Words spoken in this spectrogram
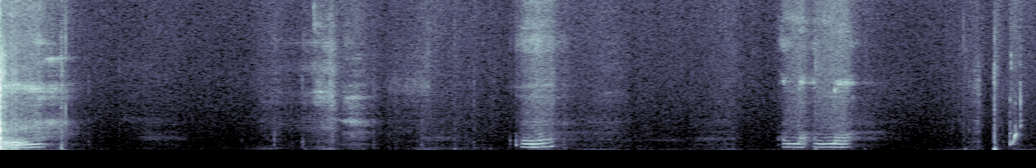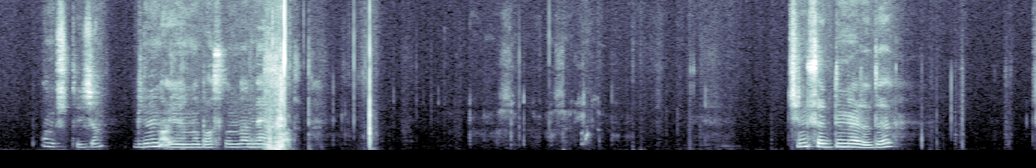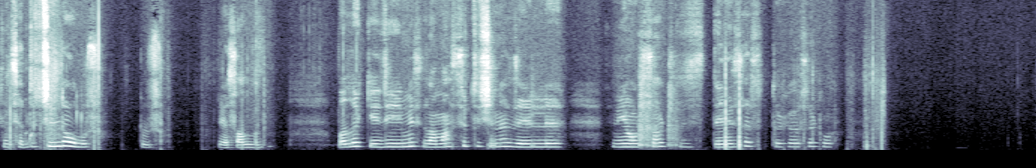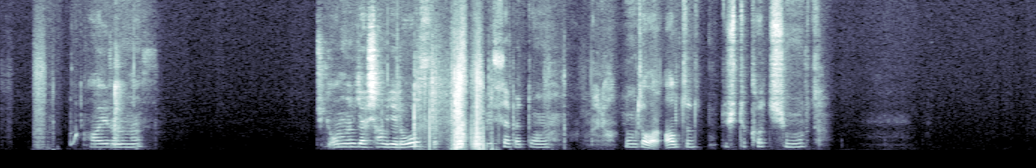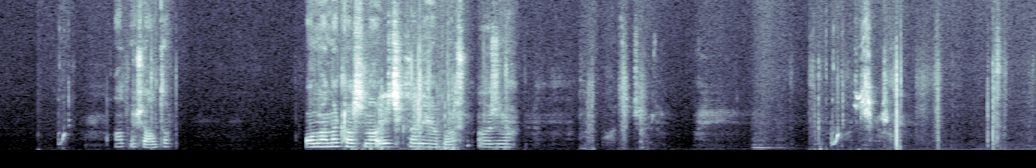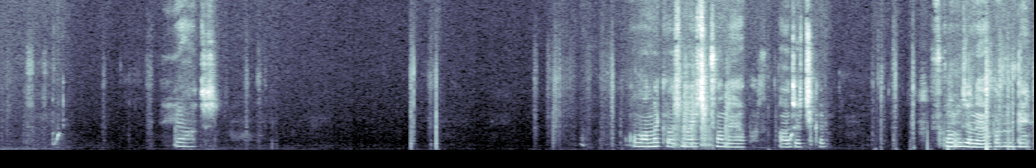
13 diyeceğim. Birinin ayağına bastığında ne yapar? Çin Seddi nerede? Çin Seddi Çin'de olur. Dur. diye salladım. Balık yediğimiz zaman süt içine zehirleniyorsak denize dökersek o. Hayır olmaz. Çünkü onların yaşam yeri orası. Bir sepette ona. Yumurta var. Altı düştü. Kaç yumurta? 66. Onlarla karşına ayı çıksa ne yaparsın? Ağacına. Ya Onlarla karşına ayı çıksa ne yaparsın? Ağaca çıkarım. Sıkılınca ne yaparım? Ben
